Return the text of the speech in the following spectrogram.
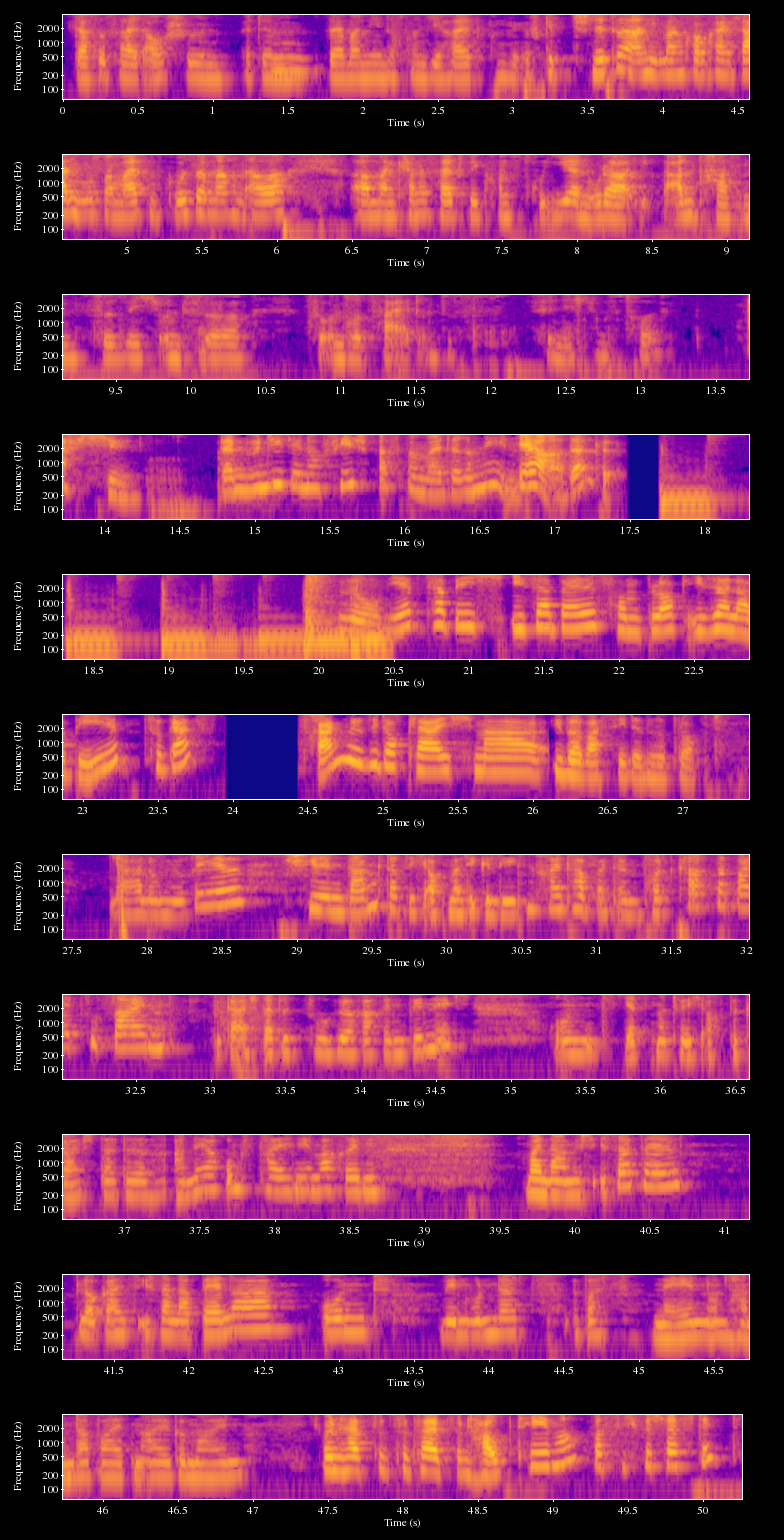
das ist halt auch schön mit dem mhm. selber nähen, dass man die halt, es gibt Schnitte, an die man kommen kann. Klar, die muss man meistens größer machen, aber äh, man kann es halt rekonstruieren oder anpassen für sich und für, für unsere Zeit. Und das finde ich ganz toll. Ach, schön. Dann wünsche ich dir noch viel Spaß beim weiteren Nähen. Ja, danke. So, jetzt habe ich Isabel vom Blog Isala B zu Gast. Fragen wir sie doch gleich mal, über was sie denn so bloggt. Ja, hallo Muriel. Vielen Dank, dass ich auch mal die Gelegenheit habe, bei deinem Podcast dabei zu sein. Begeisterte Zuhörerin bin ich und jetzt natürlich auch begeisterte Annäherungsteilnehmerin. Mein Name ist Isabel, blog als Isalabella und wen wundert's übers Nähen und Handarbeiten allgemein. Und hast du zurzeit so ein Hauptthema, was dich beschäftigt?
